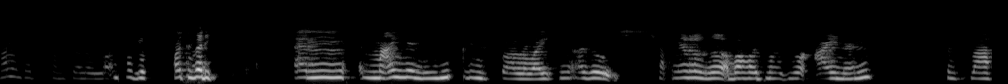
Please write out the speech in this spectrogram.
Hallo und herzlich willkommen zu einer neuen Folge. Heute werde ich ähm, meine Lieblingsbrawler raten. Also ich habe mehrere, aber heute mal nur einen. Und zwar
